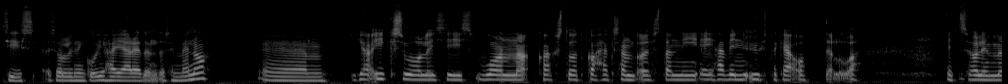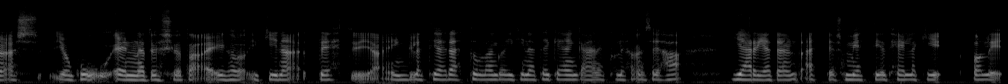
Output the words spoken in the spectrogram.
siis se oli niin kuin ihan järjetöntä se meno. Ähm, ja Iksu oli siis vuonna 2018, niin ei hävinnyt yhtäkään ottelua. Et se oli myös joku ennätys, jota ei ole ikinä tehty ja en kyllä tiedä, että tullaanko ikinä tekeenkään. Että olihan se ihan järjetöntä, että jos miettii, että heilläkin oli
